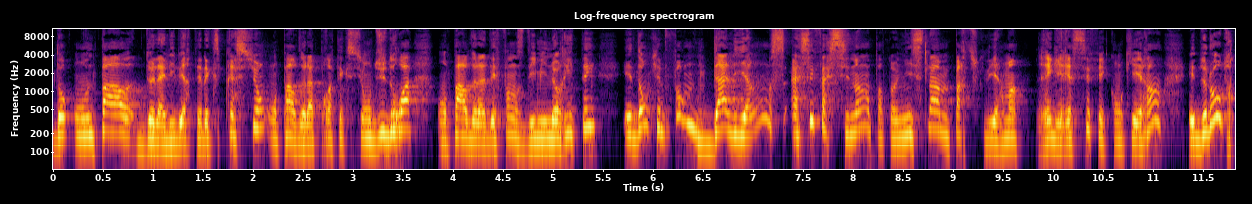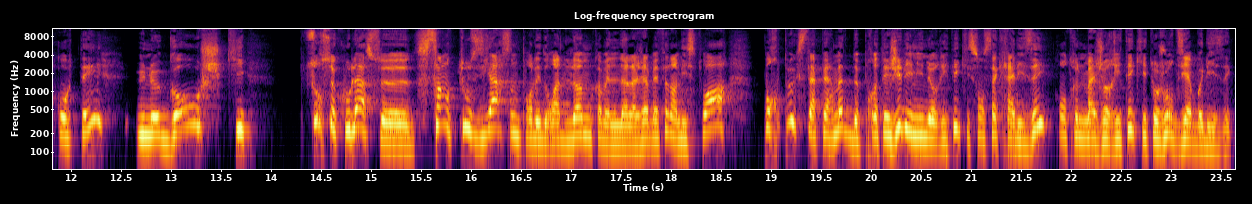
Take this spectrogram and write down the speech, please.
Donc, on parle de la liberté d'expression, on parle de la protection du droit, on parle de la défense des minorités, et donc une forme d'alliance assez fascinante entre un islam particulièrement régressif et conquérant, et de l'autre côté, une gauche qui, sur ce coup-là, s'enthousiasme pour les droits de l'homme comme elle ne l'a jamais fait dans l'histoire, pour peu que cela permette de protéger les minorités qui sont sacralisées contre une majorité qui est toujours diabolisée.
